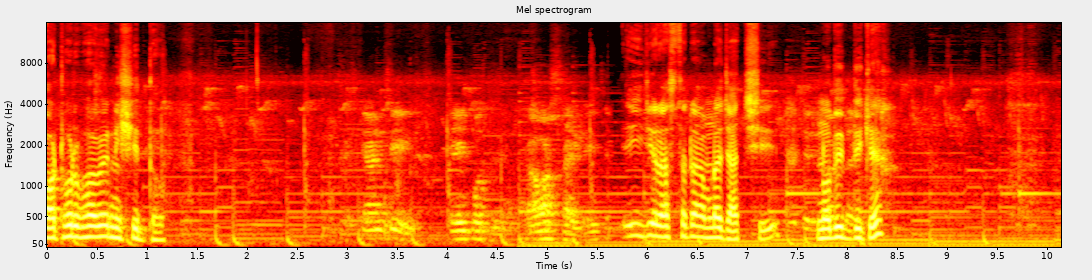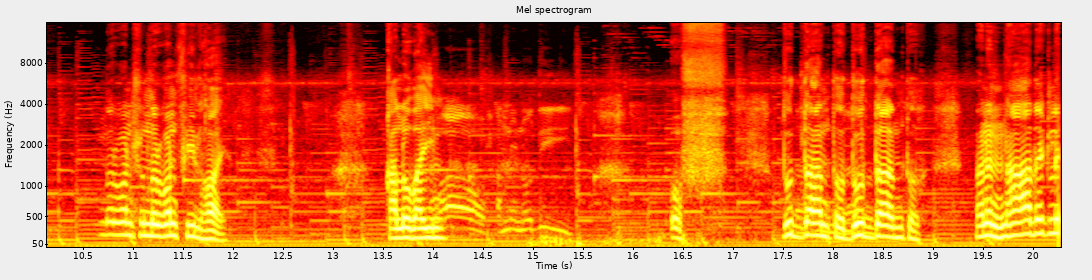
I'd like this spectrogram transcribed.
কঠোরভাবে নিষিদ্ধ। এই যে। রাস্তাটা আমরা যাচ্ছি নদীর দিকে সুন্দরবন সুন্দরবন ফিল হয়। কালো বাইন নদী। ওফ দুর্দান্ত দুর্দান্ত। মানে না দেখলে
